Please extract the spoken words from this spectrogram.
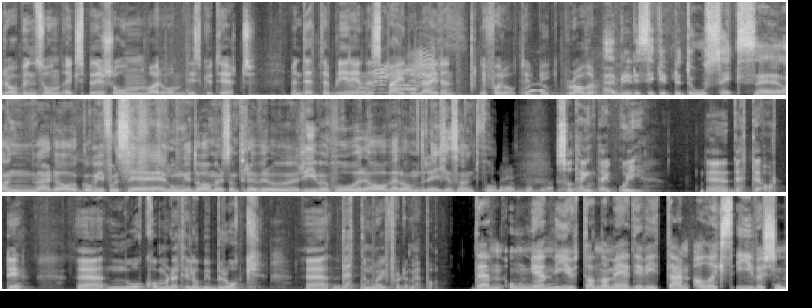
Robinson-ekspedisjonen var omdiskutert, men dette blir rene speiderleiren i forhold til Big Brother. Her blir det sikkert dosex eh, annenhver dag, og vi får se unge damer som prøver å rive håret av hverandre. ikke sant? Folk... Så tenkte jeg oi, dette er artig. Eh, nå kommer det til å bli bråk. Dette må jeg følge med på. Den unge, nyutdanna medieviteren Alex Iversen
